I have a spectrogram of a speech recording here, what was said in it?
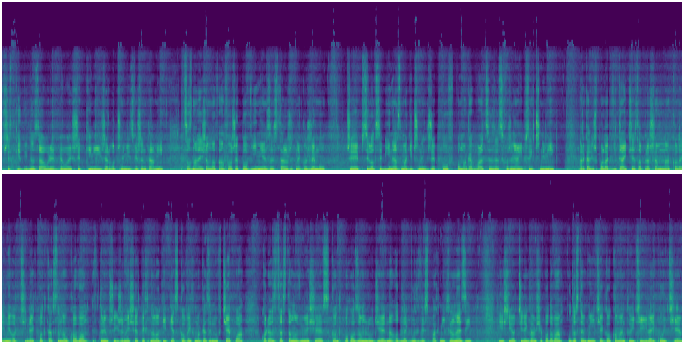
wszystkie dinozaury były szybkimi i żarłocznymi zwierzętami? Co znaleziono w amforze powinie ze starożytnego Rzymu? Czy psylocybina z magicznych grzybków pomaga w walce ze schorzeniami psychicznymi? Arkadiusz Polak, witajcie. Zapraszam na kolejny odcinek podcastu Naukowo, w którym przyjrzymy się technologii piaskowych magazynów ciepła oraz zastanowimy się, skąd pochodzą ludzie na odległych wyspach Mikronezji. Jeśli odcinek Wam się podoba, udostępnijcie go, komentujcie i lajkujcie,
